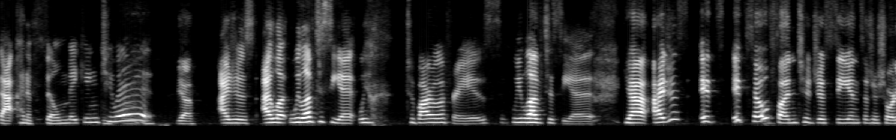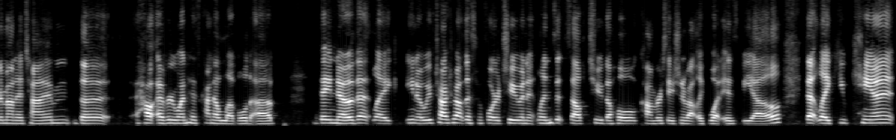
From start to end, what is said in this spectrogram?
that kind of filmmaking to Mhm. it. Yeah. I just I love we love to see it. We to borrow a phrase, we love to see it. Yeah, I just it's it's so fun to just see in such a short amount of time the how everyone has kind of leveled up. They know that like, you know, we've talked about this before too and it lends itself to the whole conversation about like what is BL that like you can't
